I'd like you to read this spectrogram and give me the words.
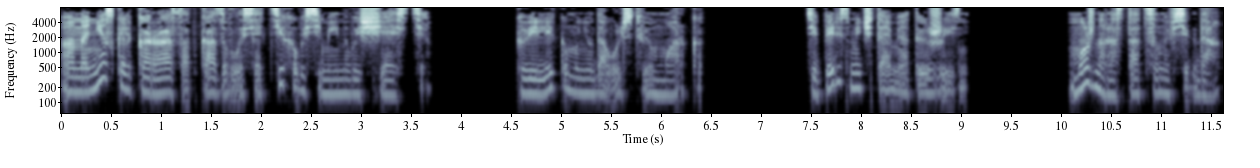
Она несколько раз отказывалась от тихого семейного счастья, к великому неудовольствию Марка. Теперь с мечтами о той жизни можно расстаться навсегда.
